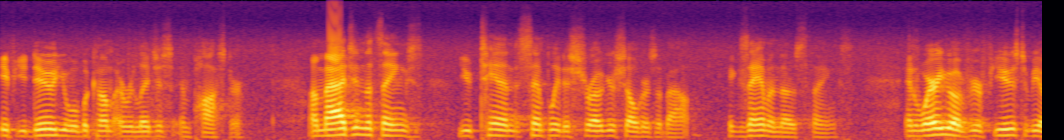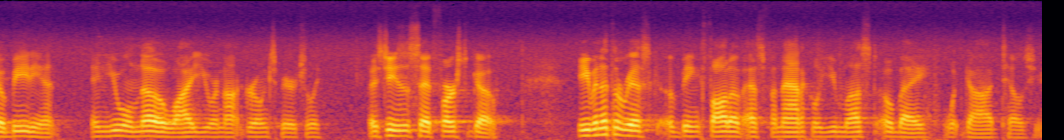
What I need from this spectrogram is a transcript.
If you do, you will become a religious impostor. Imagine the things you tend simply to shrug your shoulders about. Examine those things. And where you have refused to be obedient, and you will know why you are not growing spiritually. As Jesus said, first go. Even at the risk of being thought of as fanatical, you must obey what God tells you.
